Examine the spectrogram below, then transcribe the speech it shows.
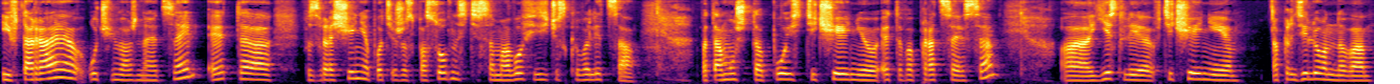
И вторая очень важная цель – это возвращение платежеспособности самого физического лица. Потому что по истечению этого процесса, а, если в течение определенного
